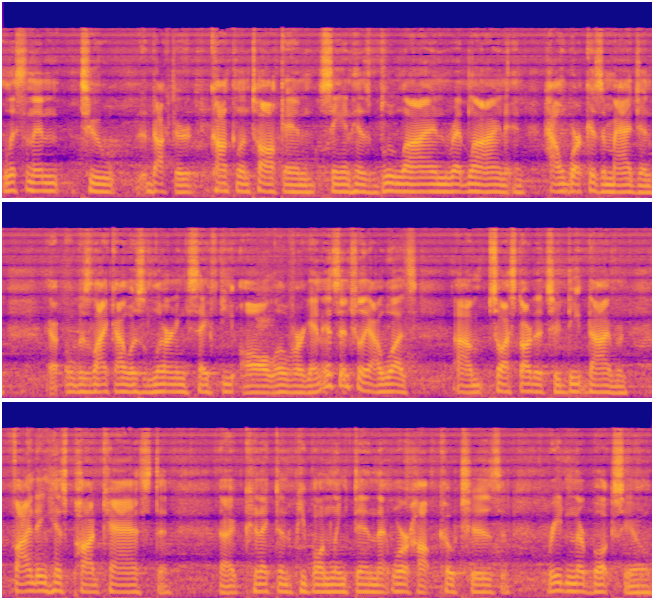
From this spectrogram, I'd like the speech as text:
listening to Dr. Conklin talk and seeing his blue line, red line, and how work is imagined, it was like I was learning safety all over again. Essentially, I was. Um, so I started to deep dive and finding his podcast and uh, connecting to people on LinkedIn that were HOP coaches and reading their books, you know,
